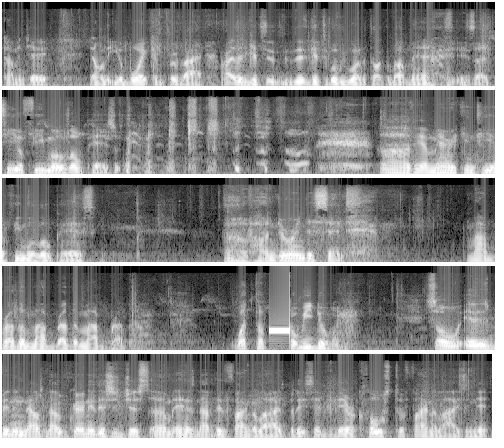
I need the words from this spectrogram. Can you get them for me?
commentary that only your boy can provide. All right, let's get to let's get to what we want to talk about, man. It's uh, Teofimo Lopez. oh, the American Teofimo Lopez of Honduran descent. My brother, my brother, my brother. What the are we doing? So it has been announced. Now, granted, this is just, um, it has not been finalized, but they said they're close to finalizing it.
